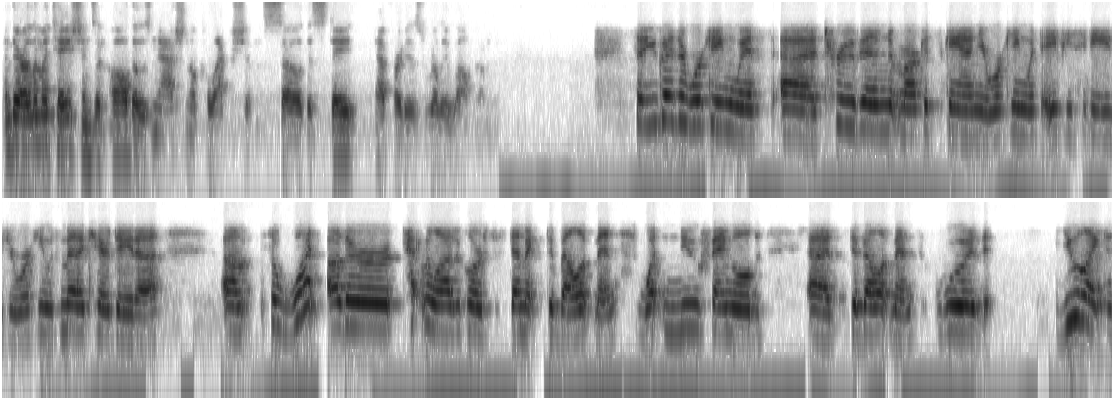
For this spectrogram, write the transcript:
And there are limitations in all those national collections. So the state effort is really welcome. So you guys are working with uh, Truven, MarketScan, you're working with APCDs, you're working with Medicare data. Um, so what other technological or systemic developments, what newfangled uh, developments would you like to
